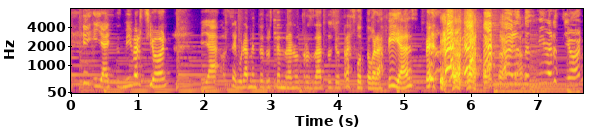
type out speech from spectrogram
y ya esta es mi versión. Ya seguramente otros tendrán otros datos y otras fotografías, pero esta es mi versión.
